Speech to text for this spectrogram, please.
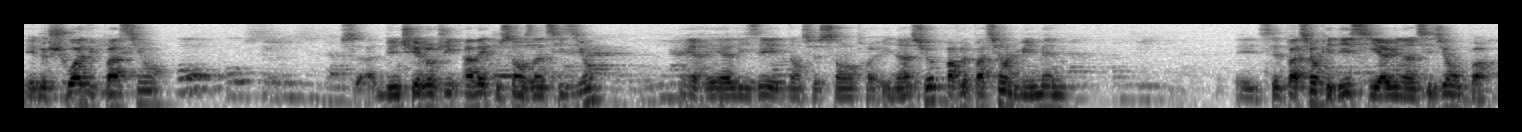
Et le choix du patient d'une chirurgie avec ou sans incision est réalisé dans ce centre Inacio par le patient lui-même. C'est le patient qui dit s'il y a une incision ou pas.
